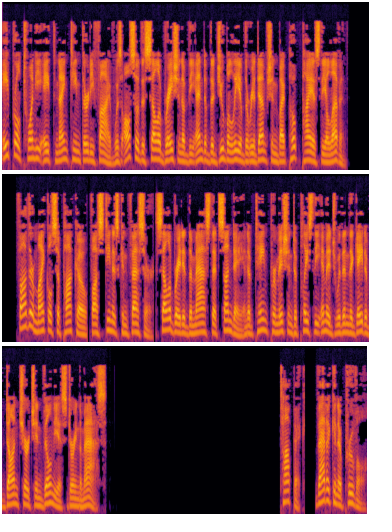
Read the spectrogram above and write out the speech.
April 28, 1935 was also the celebration of the end of the Jubilee of the Redemption by Pope Pius XI. Father Michael Sopoćko Faustina's confessor celebrated the Mass that Sunday and obtained permission to place the image within the gate of Dawn Church in Vilnius during the Mass. Vatican approval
